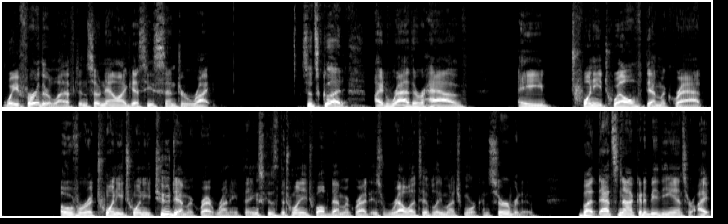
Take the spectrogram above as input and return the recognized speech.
way further left, and so now I guess he's center right. So it's good. I'd rather have a 2012 Democrat over a 2022 Democrat running things because the 2012 Democrat is relatively much more conservative. But that's not going to be the answer. I,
